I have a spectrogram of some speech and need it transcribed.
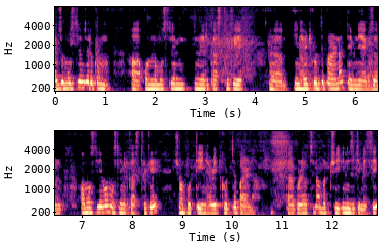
একজন মুসলিম যেরকম অন্য মুসলিমের কাছ থেকে ইনহেরিট করতে পারে না, তেমনি একজন অমুসলিমও মুসলিমের কাছ থেকে সম্পত্তি ইনহেরিট করতে পারে না। তারপরে হচ্ছে নাম্বার থ্রি ইলিজিটিমেসি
